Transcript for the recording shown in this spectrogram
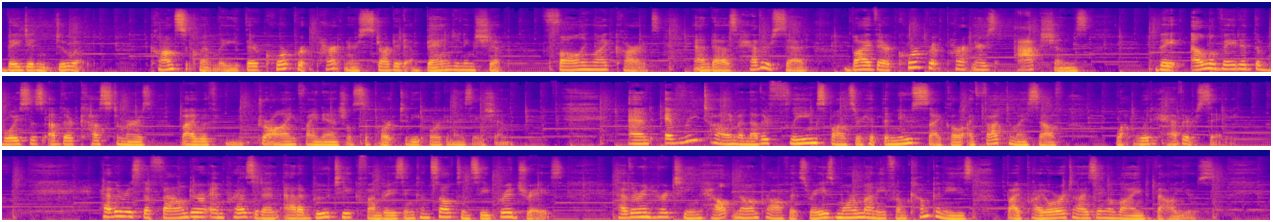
They didn't do it. Consequently, their corporate partners started abandoning ship, falling like cards, and as Heather said, by their corporate partners' actions, they elevated the voices of their customers by withdrawing financial support to the organization. And every time another fleeing sponsor hit the news cycle, I thought to myself, what would Heather say? Heather is the founder and president at a boutique fundraising consultancy, BridgeRaise. Heather and her team help nonprofits raise more money from companies by prioritizing aligned values.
